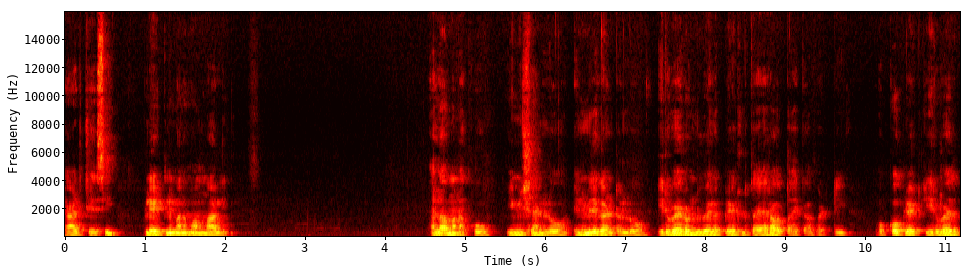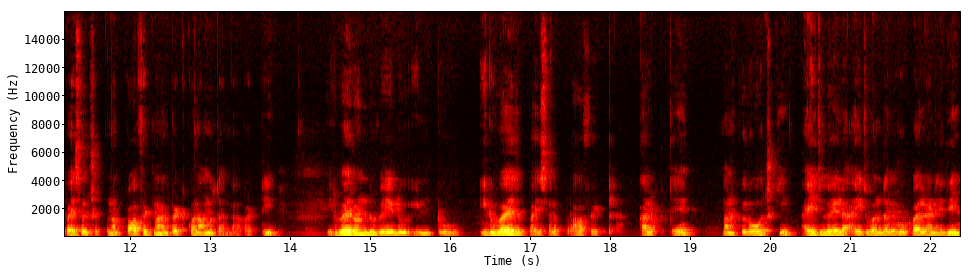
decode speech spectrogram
యాడ్ చేసి ప్లేట్ని మనం అమ్మాలి. అలా మనకు ఈ మిషన్లో ఎనిమిది గంటల్లో ఇరవై రెండు వేల ప్లేట్లు తయారవుతాయి కాబట్టి ఒక్కో ప్లేట్కి ఇరవై ఐదు పైసలు చొప్పున ప్రాఫిట్ మనం పెట్టుకొని అమ్ముతాం కాబట్టి ఇరవై రెండు వేలు ఇంటూ ఇరవై ఐదు పైసల ప్రాఫిట్ కలిపితే మనకు రోజుకి ఐదు వేల ఐదు వందల రూపాయలు అనేది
